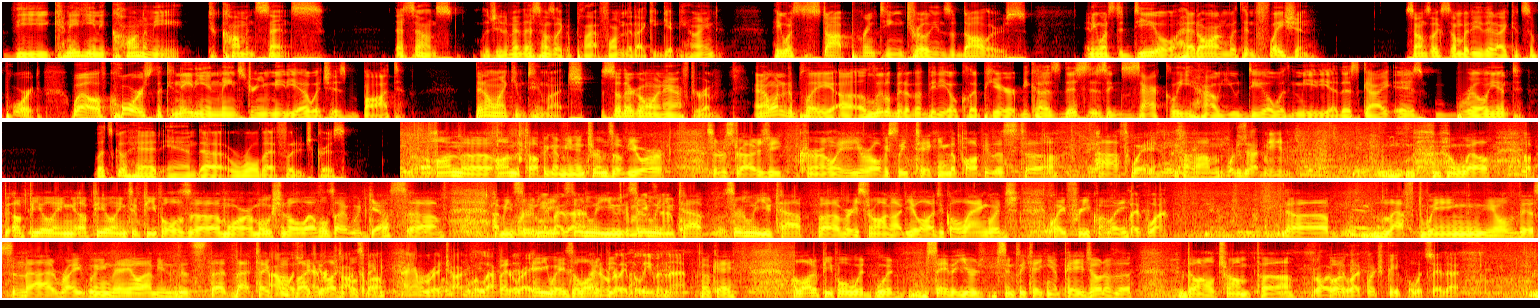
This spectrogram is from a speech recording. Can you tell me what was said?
the Canadian economy to common sense. That sounds legitimate. That sounds like a platform that I could get behind. He wants to stop printing trillions of dollars and he wants to deal head on with inflation. Sounds like somebody that I could support. Well, of course, the Canadian mainstream media, which is bought, they don't like him too much. So they're going after him. And I wanted to play a, a, little bit of a video clip here because this is exactly how you deal with media. This guy is brilliant. Let's go ahead and uh, roll that footage, Chris on the on the topic, I mean, in terms of your sort of strategy currently, you're obviously taking the populist uh, pathway. Um, what does that mean? well, appealing appealing to people's uh, more emotional levels, I would guess. Um, I mean, what certainly, you certainly you certainly you tap certainly you tap uh, very strong ideological language quite frequently. Like what? Uh, left wing, you know, this and that, right wing. They, you know, I mean, it's that, that type of ideological spectrum. I never really talk about left but or right. Anyways, a lot I of don't people really believe in that. Okay, a lot of people would would say that you're simply taking a page out of the Donald Trump uh, book. Like which people would say that?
